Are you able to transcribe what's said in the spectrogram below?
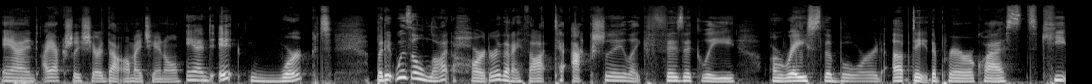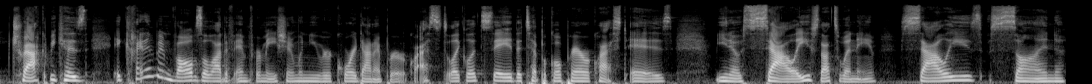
and I actually shared that on my channel and it worked, but it was a lot harder than I thought to actually like physically erase the board, update the prayer requests, keep track because it kind of involves a lot of information when you record down a prayer request. Like, let's say the typical prayer request is, you know, Sally, so that's one name, Sally's son,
